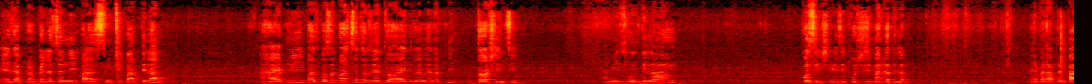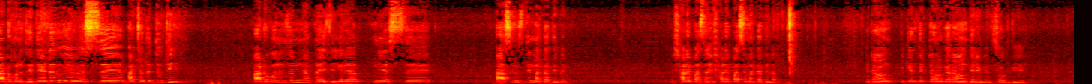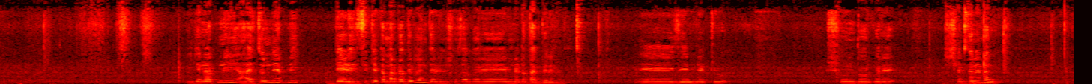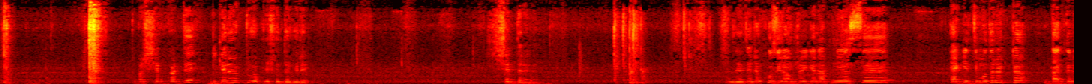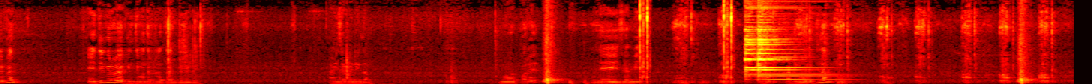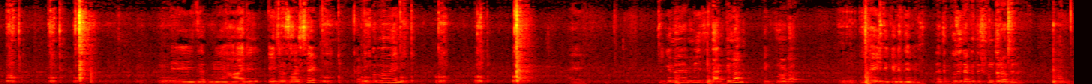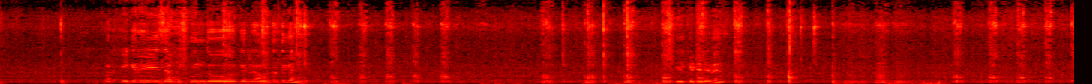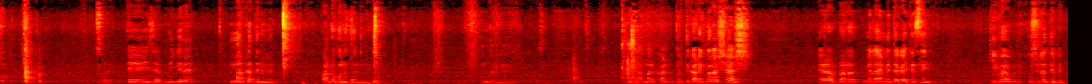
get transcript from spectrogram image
এই যে আপনার বেলের জন্য পাঁচ ইঞ্চি বাদ দিলাম। হাই আপনি পাঁচ বছর বাচ্চা তো যেহেতু হাই দিলেন আপনি দশ ইঞ্চি। আমি ঝুল দিলাম পঁচিশ, এই যে পঁচিশ মার্কা দিলাম। এবার আপনি পা ঢোকানো যেহেতু এটা হচ্ছে বাচ্চাদের ধুতি, পা ঢোকানোর জন্য আপনার এই যেখানে আপনি হচ্ছে পাঁচ ইঞ্চ দিয়ে মার্কা দেবেন। সাড়ে পাঁচ, আমি সাড়ে পাঁচে মার্কা দিলাম। রাউন্ড এখান থেকে হালকা রাউন্ড দিয়ে নেবেন চক দিয়ে। এখানে আপনি হাইয়ের জন্য আপনি দেড় ইঞ্চিতে একটা মার্কা দেবেন, দেড় ইঞ্চি সোজা করে এমনি একটা দাগ দিয়ে নেবেন। এই যে এমনি একটু সুন্দর করে শেপ দিয়ে নেবেন। তারপর শেপ কাট দিয়ে এখানেও একটু আপনি সুন্দর করে শেপ দিয়ে নেবেন যেহেতু এটা কুচির অংশ, এখানে আপনি আছে এক ইঞ্চি মতন একটা দাগ দিয়ে নেবেন। এইদিকেরও এক ইঞ্চি মতন একটা দাগ দিয়ে নেবেন। আমি যাবে নিলাম। নেওয়ার পরে এই যে আমি কাটিং করে দিলাম এই যে আপনি হাই এই সাইড কাটিং করলাম এই। এই। আমি যে দাগ দিলাম, এই কোনোটা এই যে কেটে দেবেন যাতে কুচিটা কিন্তু সুন্দর হবে না। এখানে এই যে আপনি সুন্দর করে রাউন্ডটা দেবেন। কেটে নেবে এই যে আপনি এখানে মার্কার দিয়ে নেবেন। পাঠকনের জন্য। আমার ধুতি কাটিং করা শেষ। এবার আপনার মেলায় আমি দেখাইতেছি, কীভাবে আপনি কুচিটা দেবেন।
